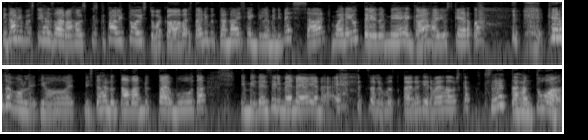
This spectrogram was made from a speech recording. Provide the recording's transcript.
Ja tämä oli musta ihan sairaan hauska, koska tämä oli toistuva kaava. Sitä aina kun tämä naishenkilö meni vessaan, mä aina juttelin tämän miehen kanssa ja hän just kertoi, kertoi mulle, että joo, että mistä hän on tavannut tai muuta. Ja miten sillä menee ja näin. Se oli musta aina hirveän hauska. Se, että hän tuo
